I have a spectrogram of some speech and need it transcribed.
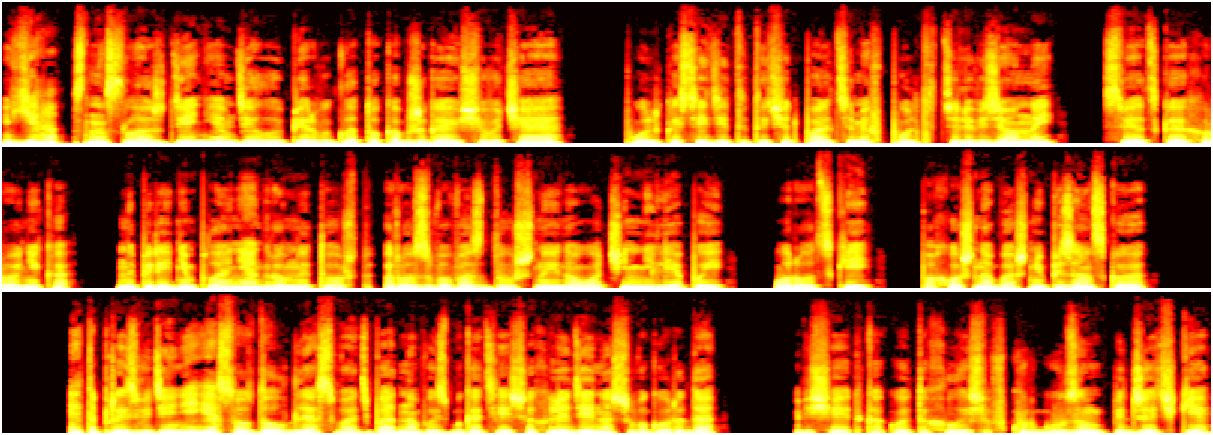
Я с наслаждением делаю первый глоток обжигающего чая. Полька сидит и тычет пальцами в пульт телевизионный. Светская хроника. На переднем плане огромный торт, розово-воздушный, но очень нелепый, уродский, похож на башню Пизанскую. Это произведение я создал для свадьбы одного из богатейших людей нашего города. Вещает какой-то хлыщ в кургузом пиджачке.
